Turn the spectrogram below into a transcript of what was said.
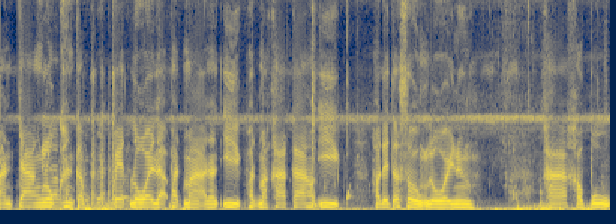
อันจางลกขันกับเป็ดโรยและผัดหมาอันนั้นอีก ผัดมาค่ากาเขาอีกเขาได้จะส่งโรยหนึ่งค่าเขาวปลูก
